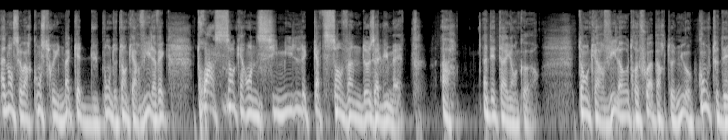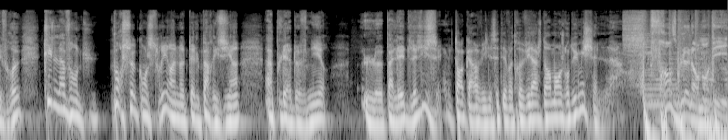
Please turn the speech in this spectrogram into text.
annonce avoir construit une maquette du pont de Tancarville avec 346 422 allumettes. Ah, un détail encore. Tancarville a autrefois appartenu au comte d'Evreux, qui l'a vendu pour se construire un hôtel parisien appelé à devenir le palais de l'Élysée. Tancarville, c'était votre village normand aujourd'hui, Michel. France Bleu Normandie.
